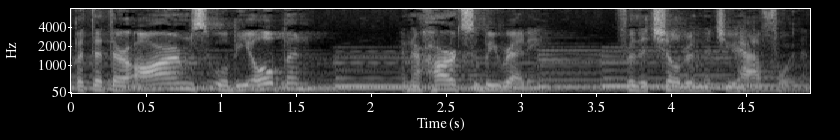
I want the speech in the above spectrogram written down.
but that their arms will be open and their hearts will be ready for the children that you have for them.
